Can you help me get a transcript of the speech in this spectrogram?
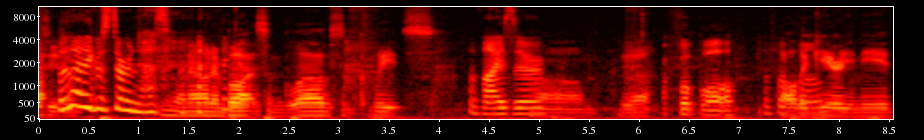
bought- season. I think it was during us. he went out and bought some gloves, some cleats. A visor. Um, yeah, A Football. a football. all the gear you need,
